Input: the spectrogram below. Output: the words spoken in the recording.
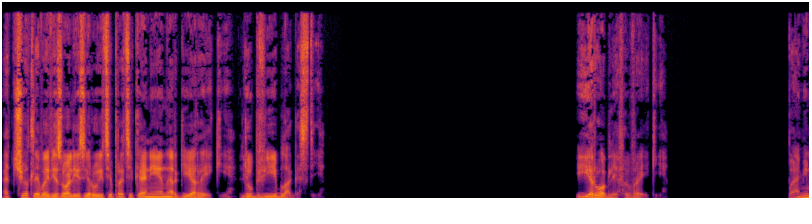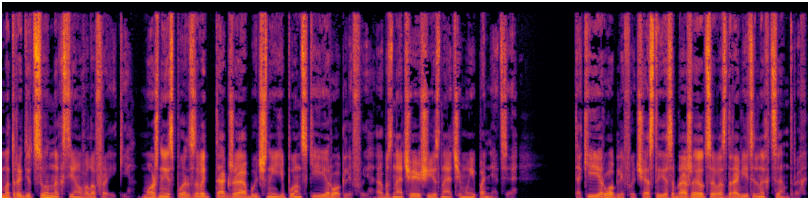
Отчетливо визуализируйте протекание энергии рейки, любви и благости. Иероглифы в рейки. Помимо традиционных символов рейки, можно использовать также обычные японские иероглифы, обозначающие значимые понятия. Такие иероглифы часто изображаются в оздоровительных центрах,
